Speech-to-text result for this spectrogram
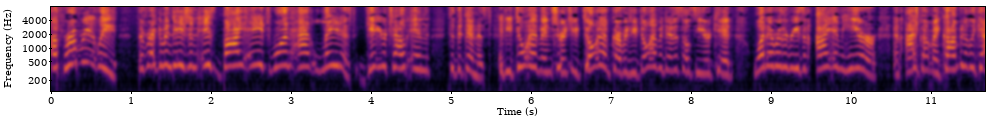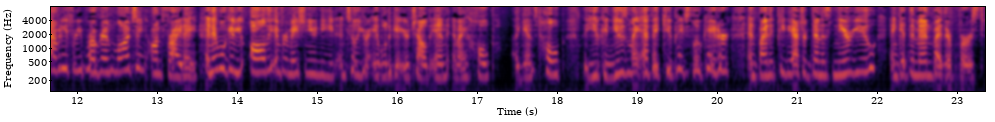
appropriately. The recommendation is by latest. Get your child in to the dentist. If you don't have insurance, you don't have coverage, you don't have a dentist that'll see your kid, whatever the reason, I am here and I've got my confidently cavity free program launching on Friday and it will give you all the information you need until you're able to get your child in. And I hope against hope that you can use my FAQ page locator and find a pediatric dentist near you and get them in by their first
